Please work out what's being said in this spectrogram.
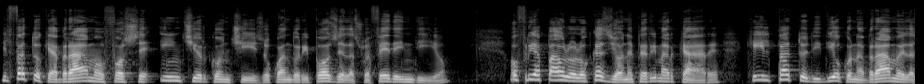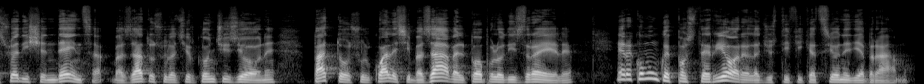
Il fatto che Abramo fosse incirconciso quando ripose la sua fede in Dio offrì a Paolo l'occasione per rimarcare che il patto di Dio con Abramo e la sua discendenza, basato sulla circoncisione, patto sul quale si basava il popolo di Israele, era comunque posteriore alla giustificazione di Abramo.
